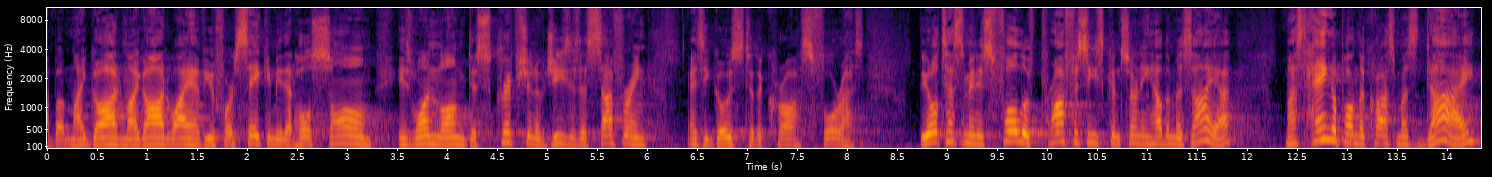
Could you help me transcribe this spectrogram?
about my God, my God, why have you forsaken me? That whole psalm is one long description of Jesus' suffering as he goes to the cross for us. The Old Testament is full of prophecies concerning how the Messiah must hang upon the cross, must die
